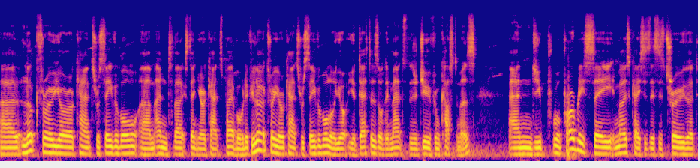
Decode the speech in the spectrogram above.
uh, look through your accounts receivable um, and to that extent your accounts payable, but if you look through your accounts receivable or your, your debtors or the amounts that are due from customers, and you will probably see, in most cases, this is true, that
